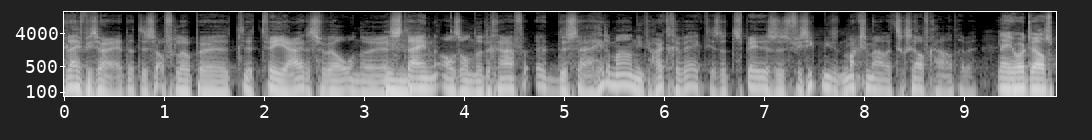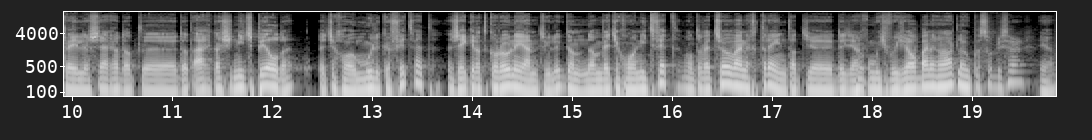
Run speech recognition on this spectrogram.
Blijft, bizar, hè? Dat is de afgelopen t- twee jaar, dat zowel onder eh, Mhm. Stijn als onder de Graaf, eh, dus daar helemaal niet hard gewerkt is. Dat spelers dus fysiek niet het maximale uit zichzelf gehaald hebben. nee, je hoort wel spelers zeggen dat, eh, dat eigenlijk als je niet speelde, dat je gewoon moeilijker fit werd. En zeker dat coronajaar natuurlijk, dan, dan werd je gewoon niet fit. Want er werd zo weinig getraind dat je, dat je dan moet je voor jezelf bijna gaan hardlopen. Dat is toch bizar? Ja,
